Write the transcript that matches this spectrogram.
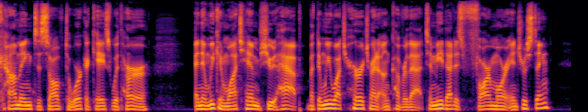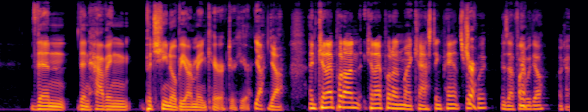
coming to solve to work a case with her, and then we can watch him shoot Hap. But then we watch her try to uncover that. To me, that is far more interesting than than having Pacino be our main character here. Yeah. Yeah. And can I put on can I put on my casting pants real Sure. quick? Is that fine with y'all? Okay.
